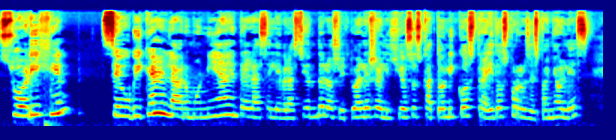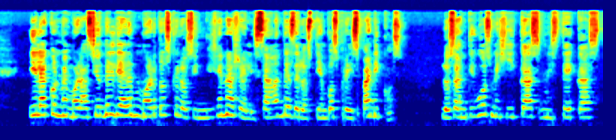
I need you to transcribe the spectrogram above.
Su origen se ubica en la armonía entre la celebración de los rituales religiosos católicos traídos por los españoles y la conmemoración del Día de Muertos que los indígenas realizaban desde los tiempos prehispánicos. Los antiguos mexicas, mixtecas,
